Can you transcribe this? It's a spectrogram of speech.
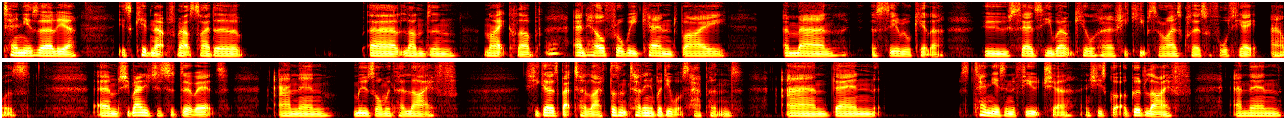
ten years earlier, is kidnapped from outside a, uh London nightclub and held for a weekend by a man, a serial killer, who says he won't kill her if she keeps her eyes closed for 48 hours. Um, she manages to do it and then moves on with her life. She goes back to her life, doesn't tell anybody what's happened, and then it's 10 years in the future and she's got a good life. And then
